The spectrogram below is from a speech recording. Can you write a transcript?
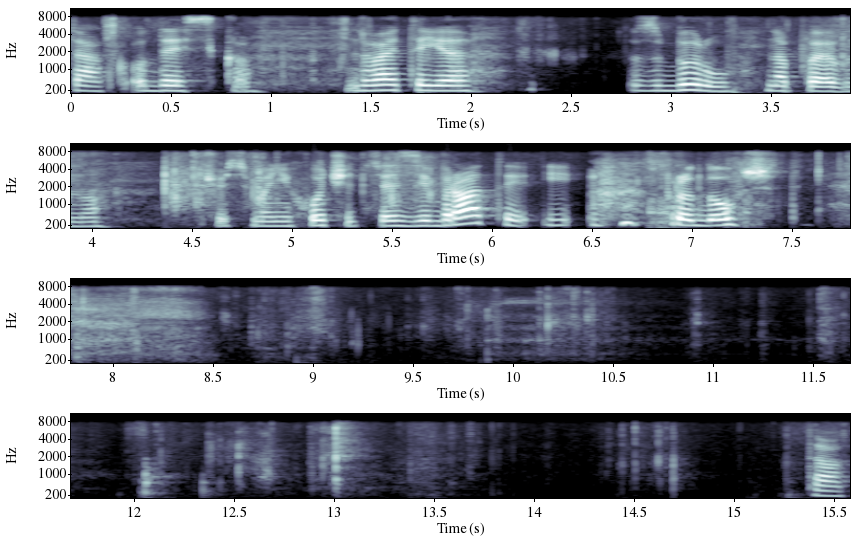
Так, Одеська. Давайте я зберу, напевно. Щось мені хочеться зібрати і продовжити. Так.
